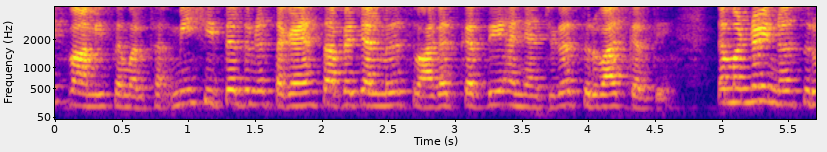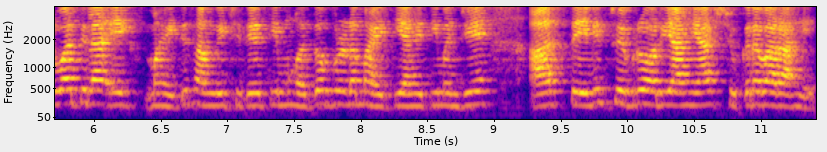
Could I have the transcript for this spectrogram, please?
स्वामी समर्थ. मी शीतल तुमच्या सगळ्यांचं आपल्या चॅनलमध्ये स्वागत करते आणि याच्याकडे सुरुवात करते. तर मंडळीनं सुरुवातीला एक माहिती सांगू इच्छिते. ती महत्त्वपूर्ण माहिती आहे. ती म्हणजे आज तेवीस फेब्रुवारी आहे. आज शुक्रवार आहे.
